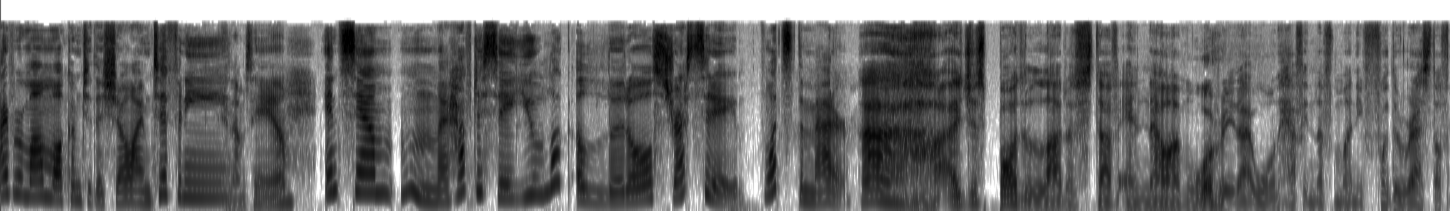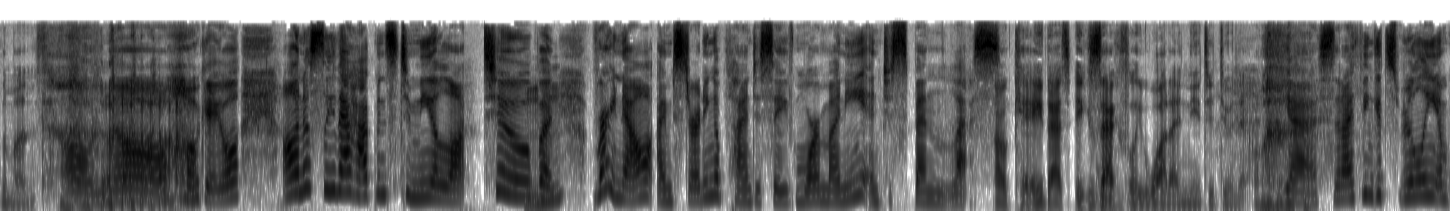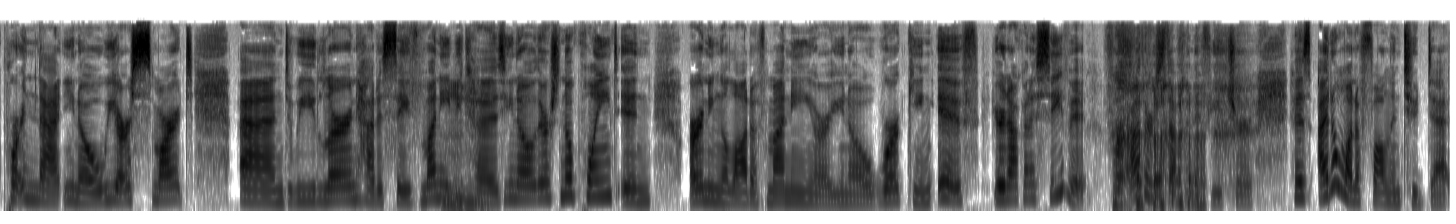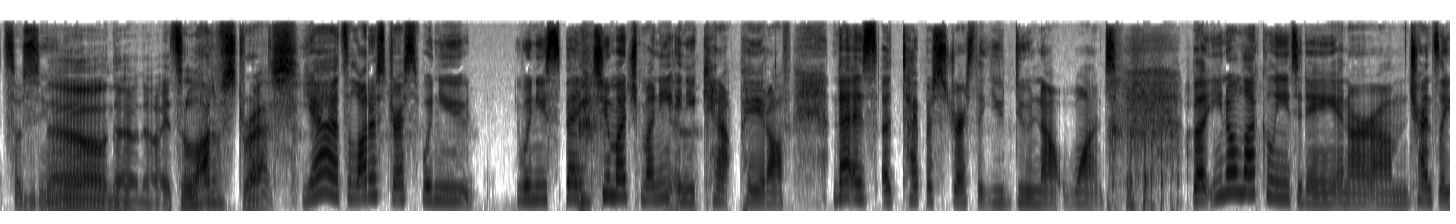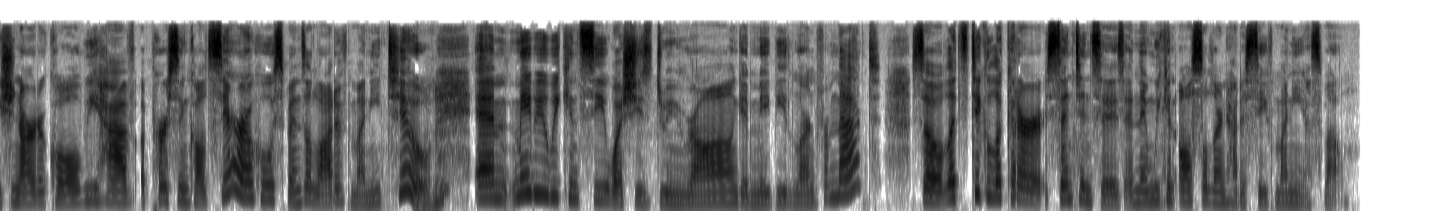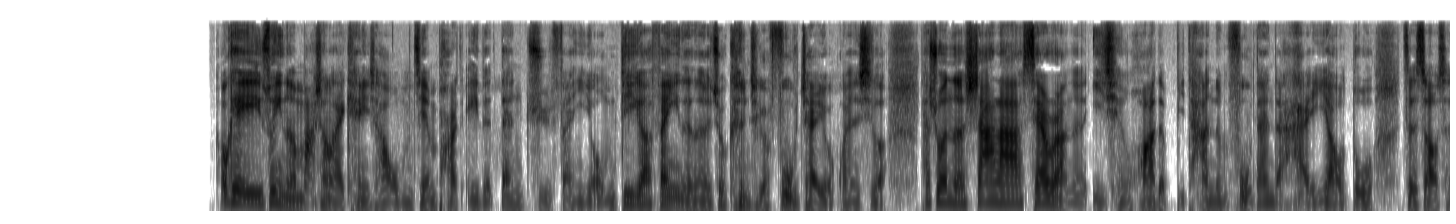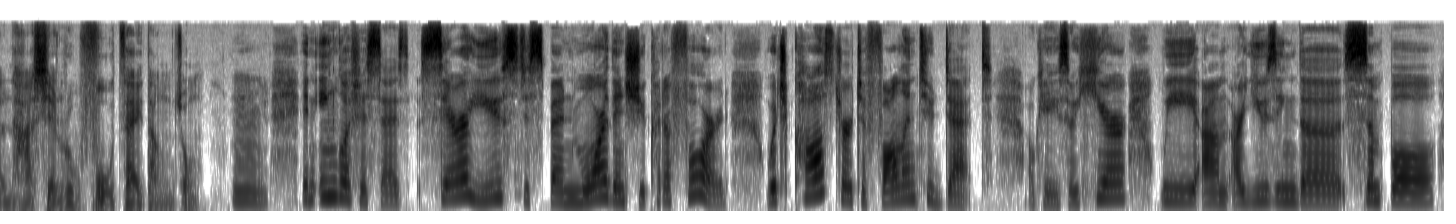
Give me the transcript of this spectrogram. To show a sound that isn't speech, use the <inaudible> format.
Hi everyone, welcome to the show. I'm Tiffany. And I'm Sam. And Sam, hmm, I have to say you look a little stressed today. What's the matter? Ah, I just bought a lot of stuff and now I'm worried I won't have enough money for the rest of the month. Oh <laughs> no. <laughs> okay, well, honestly, that happens to me a lot too. Mm -hmm. But right now, I'm starting a plan to save more money and to spend less. Okay, that's exactly what I need to do now. <laughs> yes, and I think it's really important that, you know, we are smart and we learn how to save money hmm. because, you know, there's no point in earning a lot of money or, you know, know, working if you're not going to save it for other <laughs> stuff in the future. Because I don't want to fall into debt so soon. No, no, no. It's a lot of stress. Yeah, it's a lot of stress when you when you spend too much <laughs> money yeah. and you cannot pay it off, that is a type of stress that you do not want. <laughs> but you know, luckily today in our um, translation article, we have a person called Sarah who spends a lot of money too. Mm -hmm. And maybe we can see what she's doing wrong and maybe learn from that. So let's take a look at our sentences and then we can also learn how to save money as well. OK，所以呢，马上来看一下我们今天 Part A 的单句翻译。我们第一个要翻译的呢，就跟这个负债有关系了。他说呢，莎拉 Sarah 呢，以前花的比他能负担的还要多，这造成他陷入负债当中。Mm. In English, it says Sarah used to spend more than she could afford, which caused her to fall into debt. Okay, so here we um, are using the simple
